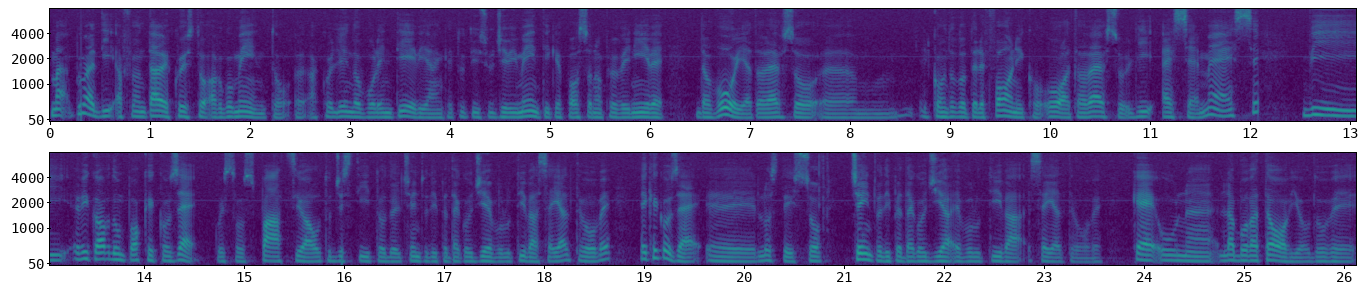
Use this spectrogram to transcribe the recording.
Ma prima di affrontare questo argomento, eh, accogliendo volentieri anche tutti i suggerimenti che possono provenire da voi attraverso ehm, il contatto telefonico o attraverso gli sms, vi ricordo un po' che cos'è questo spazio autogestito del Centro di Pedagogia Evolutiva 6 Altrove e che cos'è eh, lo stesso Centro di Pedagogia Evolutiva 6 Altrove, che è un eh, laboratorio dove eh,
